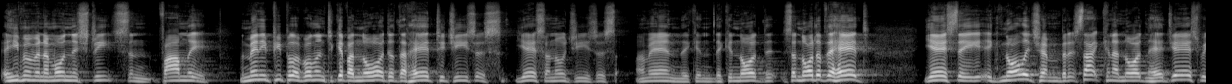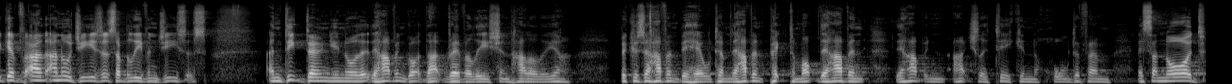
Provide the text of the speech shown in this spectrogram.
even when I'm on the streets and family Many people are willing to give a nod of their head to Jesus. Yes, I know Jesus. Amen. They can, they can nod. It's a nod of the head. Yes, they acknowledge him, but it's that kind of nod in the head. Yes, we give, I, I know Jesus. I believe in Jesus. And deep down, you know that they haven't got that revelation. Hallelujah. Because they haven't beheld him. They haven't picked him up. They haven't, they haven't actually taken hold of him. It's a nod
